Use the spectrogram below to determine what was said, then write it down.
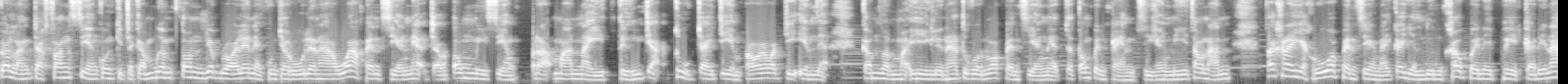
ก็หลังจากฟังเสียงของกิจกรรมเบื้องต้นเรียบร้อยแล้วเนี่ยคุณจะรู้เลยนะฮะว่าแผ่นเสียงเนี่ยจะต้องมีเสียงประมาณไหนถึงจะถูกใจ GM เพราะว่า GM เนี่ยกำหนดมาเองเลยนะฮะทุกคนว่าแผ่นเสียงเนี่ยจะต้องเป็นแผ่นเสียงนี้เท่านั้น ถ้าใครอยากรู้ว่าแผ่นเสียงไหนก็อย่าลืมเข้าไปในเพจ Garena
